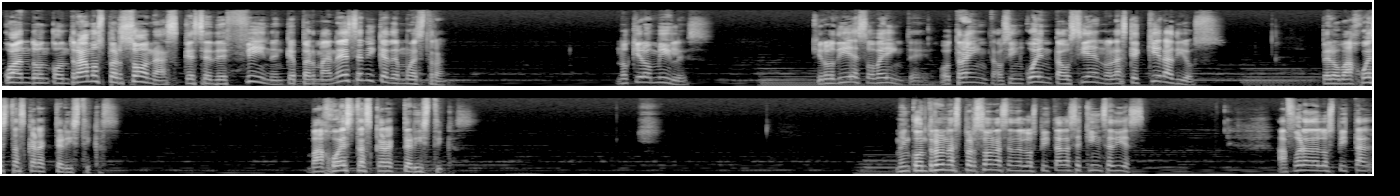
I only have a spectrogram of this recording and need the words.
cuando encontramos personas que se definen, que permanecen y que demuestran. No quiero miles, quiero diez o veinte o treinta o cincuenta o cien o las que quiera Dios, pero bajo estas características. Bajo estas características. Me encontré unas personas en el hospital hace 15 días, afuera del hospital,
